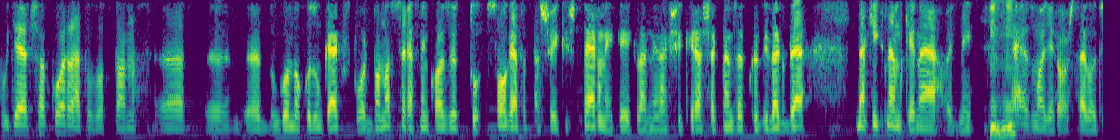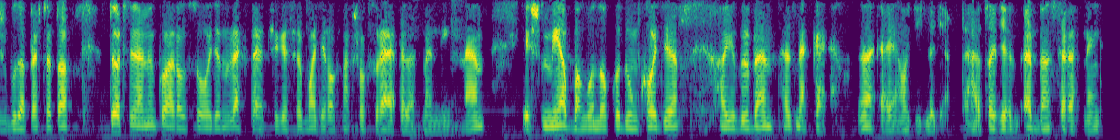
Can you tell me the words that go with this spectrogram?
ugye csak korlátozottan uh, uh, gondolkodunk exportban, azt szeretnénk, ha az ő szolgáltatásaik és termékeik lennének sikeresek nemzetközileg, de nekik nem kéne elhagyni uh-huh. ehhez Magyarországot és Budapestet. A történelmünk arról szól, hogy a legtehetségesebb magyaroknak sokszor el kellett menni innen, és mi abban gondolkodunk, hogy a jövőben ez ne, kell, ne kelljen, hogy így legyen. Tehát, hogy ebben szeretnénk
